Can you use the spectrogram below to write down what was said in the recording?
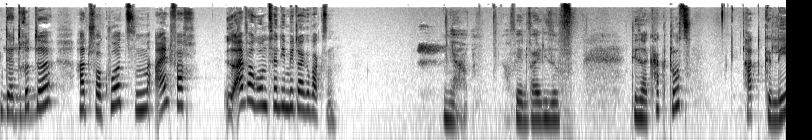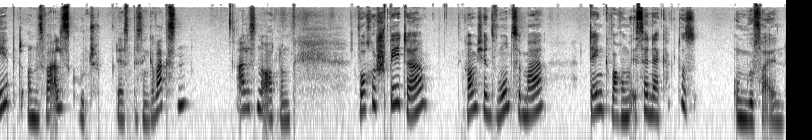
Der dritte hat vor kurzem einfach, ist einfach so einen Zentimeter gewachsen. Ja, auf jeden Fall diese, dieser Kaktus hat gelebt und es war alles gut. Der ist ein bisschen gewachsen, alles in Ordnung. Woche später komme ich ins Wohnzimmer, denk, warum ist denn der Kaktus umgefallen?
